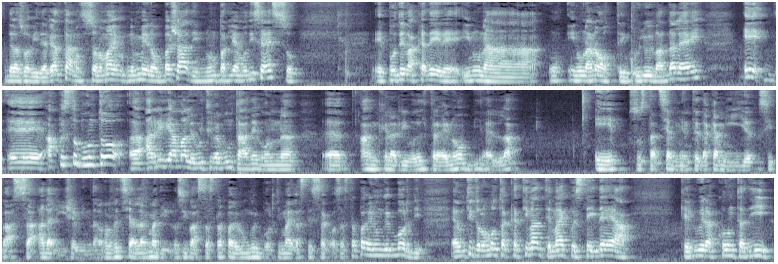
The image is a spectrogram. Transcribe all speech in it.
della sua vita. In realtà non si sono mai nemmeno baciati, non parliamo di sesso, e poteva accadere in una, in una notte in cui lui va da lei e eh, a questo punto eh, arriviamo alle ultime puntate con eh, anche l'arrivo del treno, Biella, e sostanzialmente da Camille si passa ad Alice, quindi dalla profezia dell'armadillo si passa a strappare lungo i bordi, ma è la stessa cosa. Strappare lungo i bordi è un titolo molto accattivante, ma è questa idea che lui racconta di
